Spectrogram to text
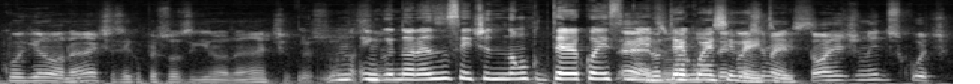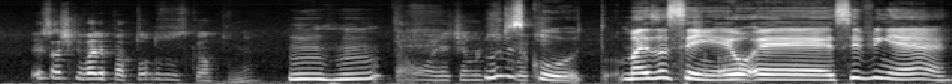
com ignorante, assim, com pessoas ignorantes, pessoas. Assim, Ignorância no sentido de não ter conhecimento. É, Não ter conhecimento, isso. Então a gente nem discute. Isso acho que vale pra todos os campos, né? Uhum. Então a gente não Não discute. discuto. Mas assim, eu, é, se vier,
